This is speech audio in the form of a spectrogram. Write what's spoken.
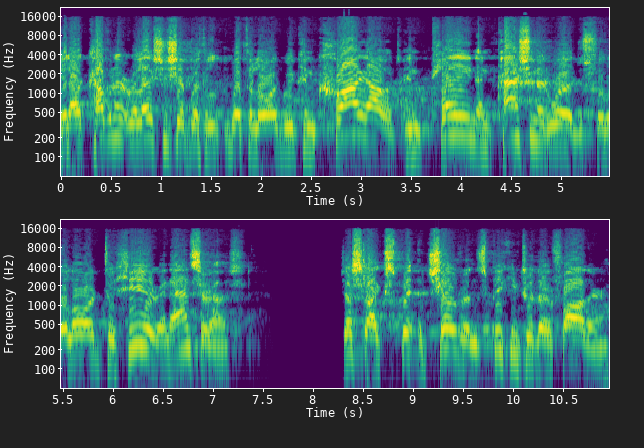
In our covenant relationship with, with the Lord, we can cry out in plain and passionate words for the Lord to hear and answer us. Just like sp- children speaking to their father,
